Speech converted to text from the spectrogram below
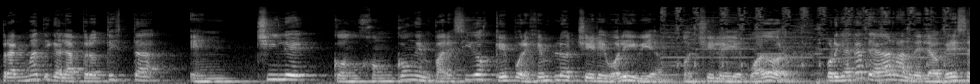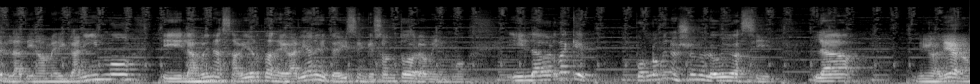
pragmática la protesta en Chile con Hong Kong en parecidos que, por ejemplo, Chile y Bolivia o Chile y Ecuador. Porque acá te agarran de lo que es el latinoamericanismo y las venas abiertas de Galeano y te dicen que son todo lo mismo. Y la verdad que, por lo menos yo no lo veo así. La, Ni Galeano,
